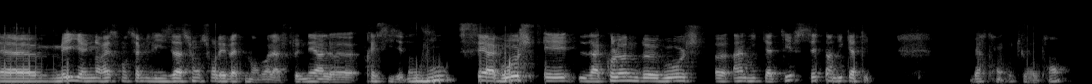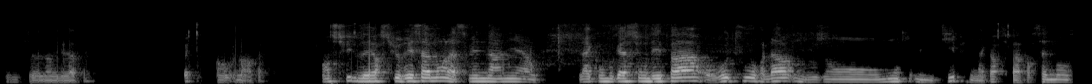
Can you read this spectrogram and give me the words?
Euh, mais il y a une responsabilisation sur les vêtements. Voilà, je tenais à le préciser. Donc, vous, c'est à gauche et la colonne de gauche indicative, c'est indicatif. Bertrand, tu reprends? Ensuite, vous avez reçu récemment, la semaine dernière, la convocation départ. Retour, là, on vous en montre une type. D'accord Ce n'est pas forcément,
